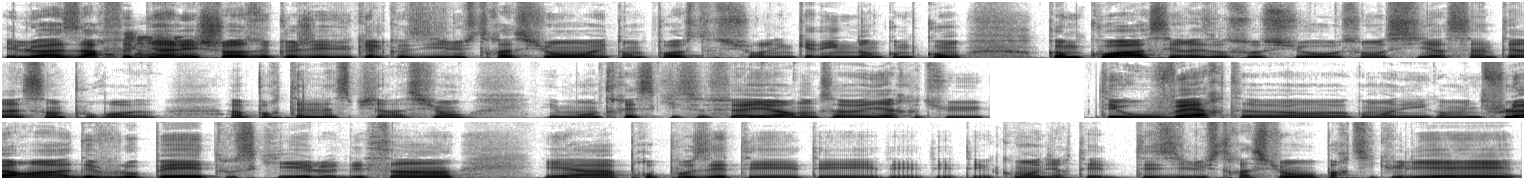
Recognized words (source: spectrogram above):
et, le hasard fait bien les choses. Que j'ai vu quelques illustrations et ton post sur LinkedIn. Donc, comme, comme, quoi ces réseaux sociaux sont aussi assez intéressants pour euh, apporter de l'inspiration et montrer ce qui se fait ailleurs. Donc, ça veut dire que tu es ouverte, comment on dit, comme une fleur, à développer tout ce qui est le dessin et à proposer tes, tes, tes, comment dire, tes, illustrations aux particuliers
